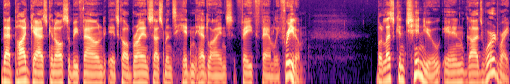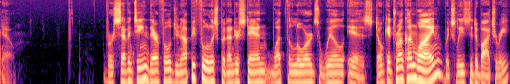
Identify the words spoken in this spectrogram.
That podcast can also be found. It's called Brian Sussman's Hidden Headlines Faith, Family, Freedom. But let's continue in God's Word right now. Verse 17, therefore do not be foolish, but understand what the Lord's will is. Don't get drunk on wine, which leads to debauchery.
